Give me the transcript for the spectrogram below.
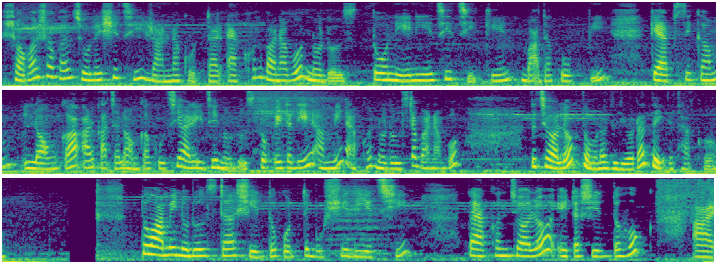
সকাল সকাল চলে এসেছি রান্না করতে আর এখন বানাবো নুডলস। তো নিয়ে নিয়েছি চিকেন, বাঁধাকপি, ক্যাপসিকাম, লঙ্কা আর কাঁচা লঙ্কা কুচি আর এই যে নুডলস। তো এটা দিয়ে আমি এখন নুডলসটা বানাবো। তো চলো তোমরা ভিডিওটা দেখে থাকো। তো আমি নুডলসটা সিদ্ধ করতে বসিয়ে দিয়েছি। তো এখন চলো এটা সিদ্ধ হোক। আর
